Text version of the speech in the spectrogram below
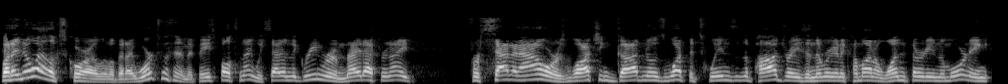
But I know Alex Cora a little bit. I worked with him at Baseball Tonight. We sat in the green room night after night for seven hours watching God knows what, the Twins and the Padres, and then we're going to come on at 1.30 in the morning,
